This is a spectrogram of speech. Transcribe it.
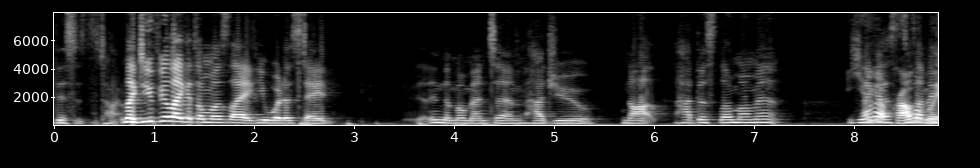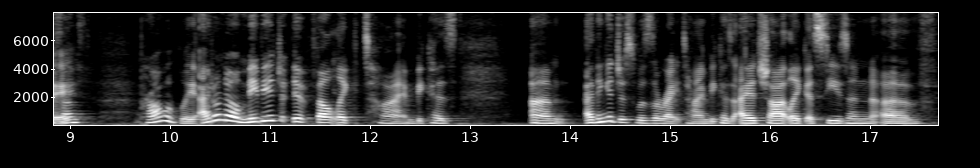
this is the time like do you feel like it's almost like you would have stayed in the momentum had you not had this low moment Yeah, guess. probably. Does that make sense? Probably. I don't know. Maybe it, it felt like time because um, I think it just was the right time because I had shot like a season of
